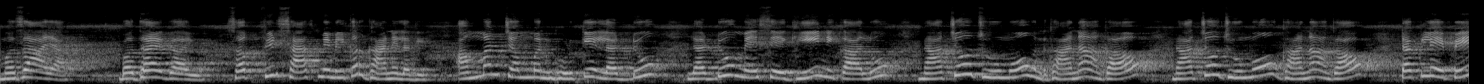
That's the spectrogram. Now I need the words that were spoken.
मज़ा आया बधाए गायो। सब फिर साथ में मिलकर गाने लगे। अम्मन चम्मन घुड़के लड्डू लड्डू में से घी निकालो। नाचो झूमो गाना गाओ, नाचो झूमो गाना गाओ। टकले पे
